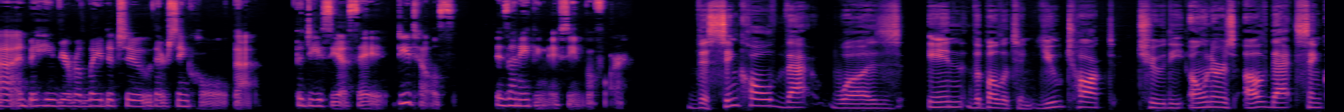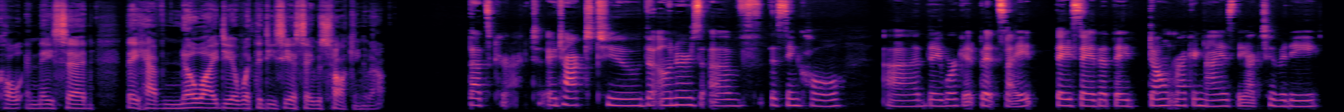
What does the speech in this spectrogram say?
uh, and behavior related to their sinkhole that the DCSA details is anything they've seen before. The sinkhole that was in the bulletin, you talked to the owners of that sinkhole and they said they have no idea what the DCSA was talking about. That's correct. I talked to the owners of the sinkhole. Uh, they work at BitSight. They say that they don't recognize the activity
